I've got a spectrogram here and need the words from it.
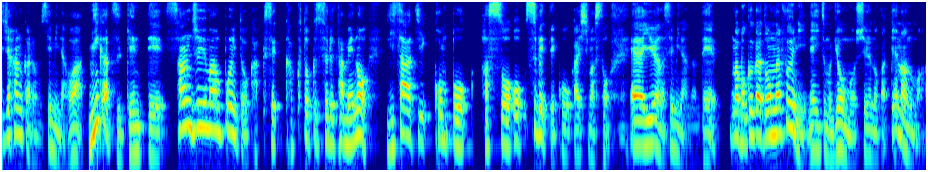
時半からのセミナーは、2月限定30万ポイントを獲得するためのリサーチ、梱包、発想をすべて公開しますというようなセミナーなんで、まあ、僕がどんな風にね、いつも業務をしているのかっていうのも、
